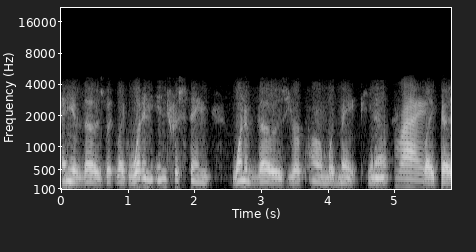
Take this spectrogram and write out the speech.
any of those. But like, what an interesting one of those your poem would make, you know? Right. Like uh,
